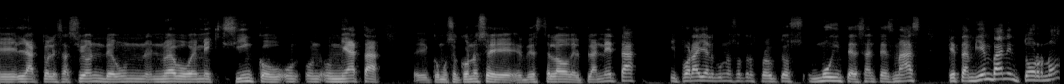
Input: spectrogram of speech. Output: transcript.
eh, la actualización de un nuevo MX5, un, Miata, eh, como se conoce de este lado del planeta, y por ahí algunos otros productos muy interesantes más que también van en torno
